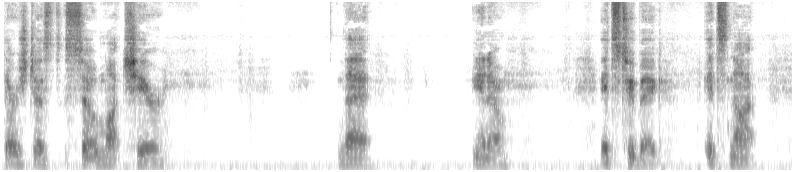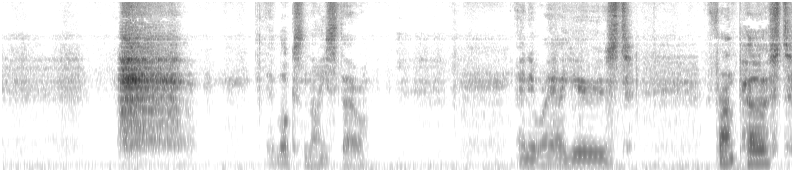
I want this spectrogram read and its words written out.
there's just so much here that you know it's too big. It's not. It looks nice though. Anyway, I used front post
